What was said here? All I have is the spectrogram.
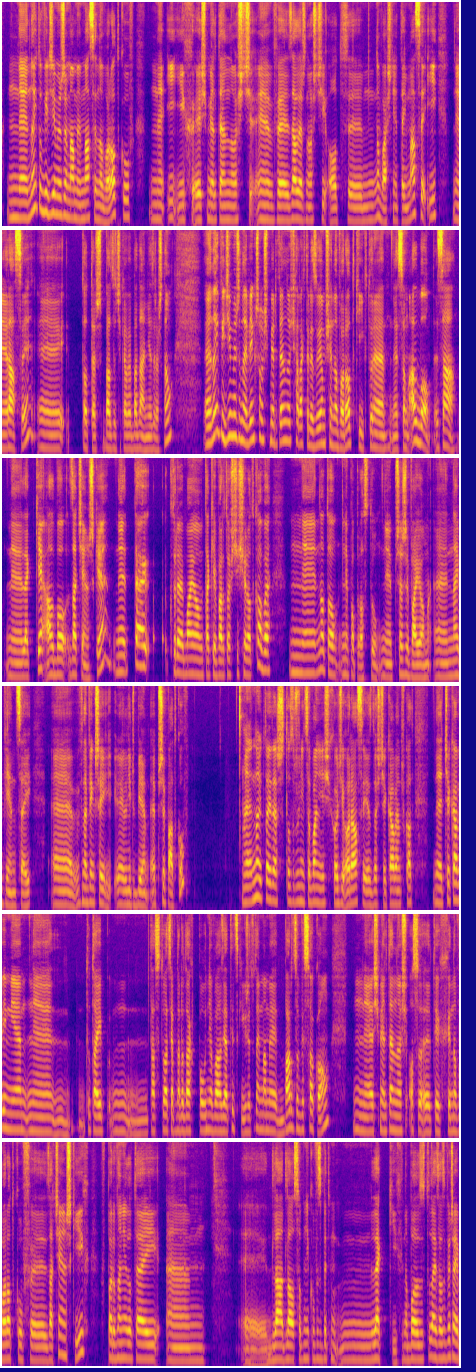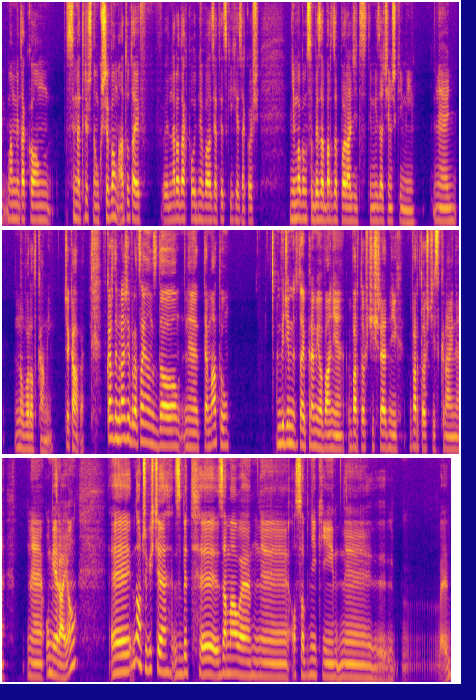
Mm, No i tu widzimy, że mamy masę noworodków mm, i ich śmiertelność w zależności od no właśnie tej masy i rasy. To też bardzo ciekawe badanie zresztą. E, No i widzimy, że największą śmiertelność charakteryzują się noworodki, które e, są albo za e, lekkie, albo za ciężkie. Te, które mają takie wartości środkowe, mm, no to po prostu przeżywają najwięcej, w największej liczbie przypadków. No i tutaj też to zróżnicowanie, jeśli chodzi o rasy, jest dość ciekawe. Na przykład ciekawi mnie e, tutaj ta sytuacja w narodach południowoazjatyckich, że tutaj mamy bardzo wysoką śmiertelność oso- tych noworodków e, za ciężkich w porównaniu do tej e, dla, dla osobników zbyt lekkich. No bo tutaj zazwyczaj mamy taką symetryczną krzywą, a tutaj w narodach południowoazjatyckich jest jakoś nie mogą sobie za bardzo poradzić z tymi za ciężkimi e, noworodkami. Ciekawe. W każdym razie, wracając do e, tematu, widzimy tutaj premiowanie wartości średnich, wartości skrajne e, umierają. E, No, oczywiście zbyt za małe osobniki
